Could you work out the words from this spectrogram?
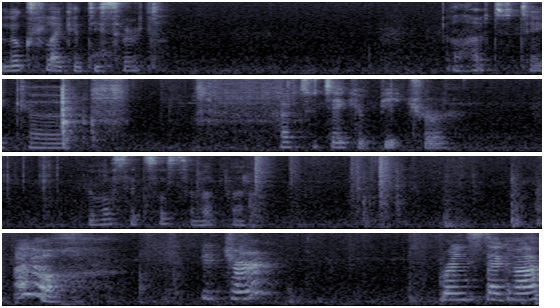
Looks like a dessert. To take a, have to take a picture. Je vais voir cette sauce, ça va pas. Alors, picture for Instagram.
